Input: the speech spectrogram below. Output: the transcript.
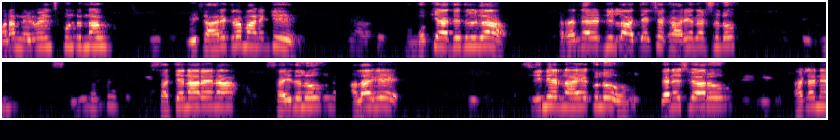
మనం నిర్వహించుకుంటున్నాం. ఈ కార్యక్రమానికి ముఖ్య అతిథులుగా రంగారెడ్డి జిల్లా అధ్యక్ష కార్యదర్శులు సత్యనారాయణ సైదులు అలాగే సీనియర్ నాయకులు గణేష్ గారు అట్లనే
